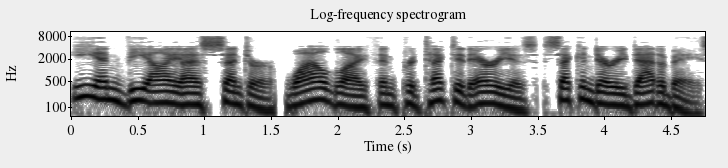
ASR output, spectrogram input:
ENVIS Centre, Wildlife and Protected Areas Secondary Database,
